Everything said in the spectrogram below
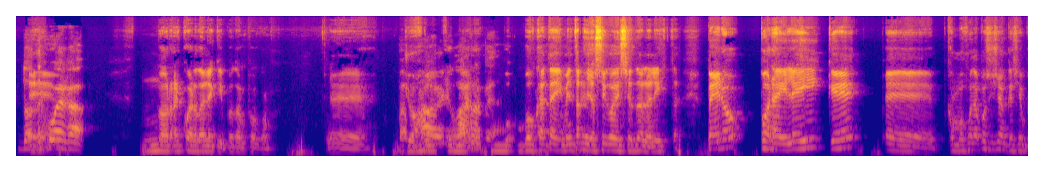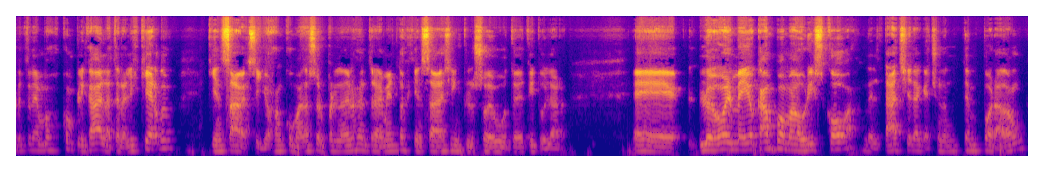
¿Dónde eh, juega? No recuerdo el equipo tampoco. Eh, Johan Cumana. Búscate ahí mientras yo sigo diciendo la lista. Pero por ahí leí que eh, como es una posición que siempre tenemos complicada, el lateral izquierdo, quién sabe si Johan Kumana sorprende en los entrenamientos, quién sabe si incluso debute de titular. Eh, luego el medio campo, Maurice Cova, del Táchira, que ha hecho un temporadón.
